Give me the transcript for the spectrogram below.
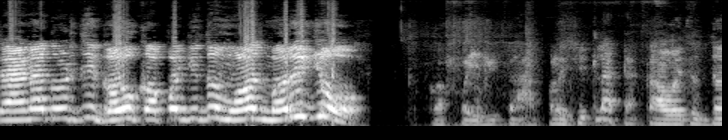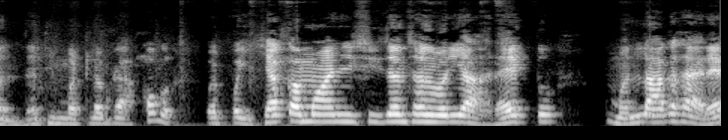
ચાઇના દોડી થી ગળું કપાઈ ગયું તો માણસ મરી ગયો. ગયું તો આપણે કેટલા ટકા હોય તો ધંધાથી મતલબ રાખો પૈસા કમાવાની સિઝન છે વળી હારે એક તો મને લાગે છે હારે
